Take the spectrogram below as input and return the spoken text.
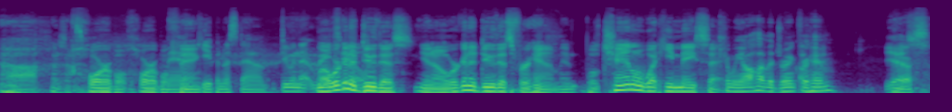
oh, it's a horrible, horrible Man, thing. keeping us down. doing that. well, we're gonna do this. You know, we're gonna do this for him, and we'll channel what he may say. Can we all have a drink for him? yes,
